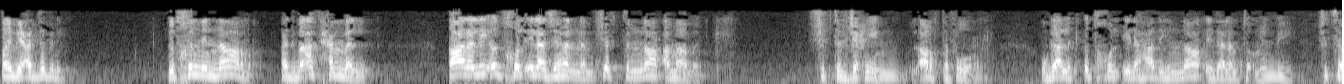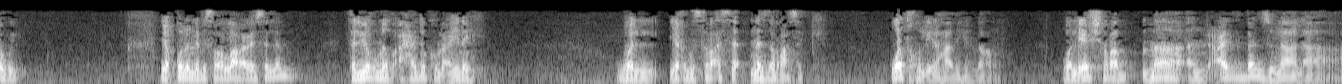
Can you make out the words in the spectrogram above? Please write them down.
طيب يعذبني يدخلني النار قد ما أتحمل. قال لي ادخل إلى جهنم. شفت النار أمامك. شفت الجحيم الأرض تفور. وقال لك ادخل إلى هذه النار إذا لم تؤمن بي. شو تسوي؟ يقول النبي صلى الله عليه وسلم فليغمض أحدكم عينيه وليغمس رأسه نزل رأسك. وادخل إلى هذه النار. وليشرب ماء عذبا زلالا.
